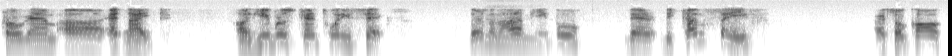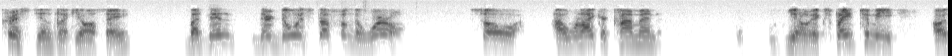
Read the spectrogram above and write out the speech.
program uh, at night. On Hebrews 10.26, there's a lot of people that become saved, are so-called Christians, like y'all say, but then they're doing stuff from the world. So I would like a comment. You know, explain to me, or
